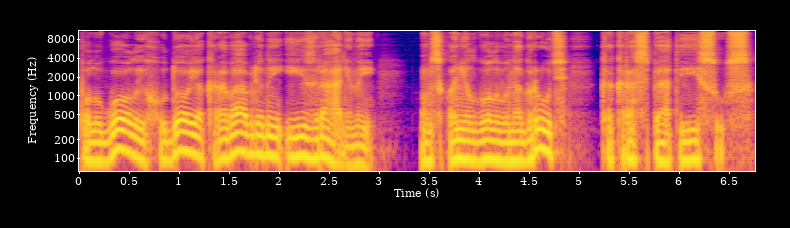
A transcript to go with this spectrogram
полуголый, худой, окровавленный и израненный. Он склонил голову на грудь, как распятый Иисус.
